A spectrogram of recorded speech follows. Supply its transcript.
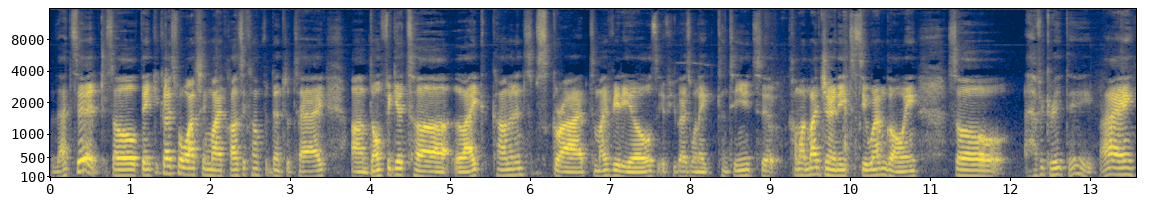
that's it. So thank you guys for watching my Closet Confidential tag. Um, don't forget to like, comment, and subscribe to my videos if you guys want to continue to come on my journey to see where I'm going. So have a great day. Bye.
